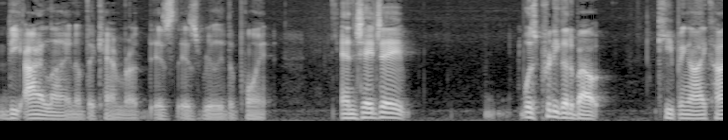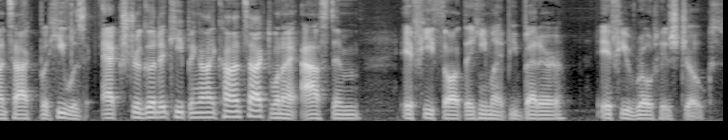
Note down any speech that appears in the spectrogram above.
the eye line of the camera is is really the point. And JJ was pretty good about keeping eye contact, but he was extra good at keeping eye contact when I asked him if he thought that he might be better if he wrote his jokes.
